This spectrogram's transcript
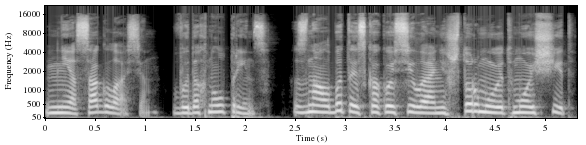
«Не согласен», – выдохнул принц. «Знал бы ты, с какой силой они штурмуют мой щит».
